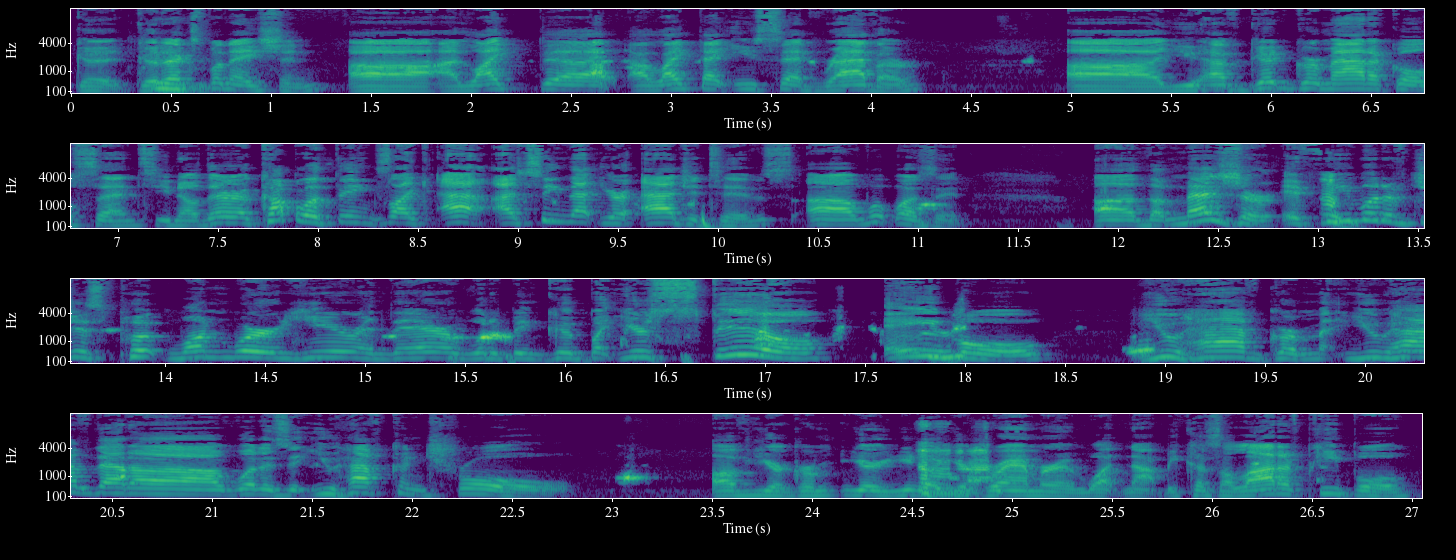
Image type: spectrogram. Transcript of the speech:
Good, good Mm. explanation. Uh, I like that. I like that you said rather. Uh, you have good grammatical sense. You know, there are a couple of things like I've seen that your adjectives. Uh, what was it? Uh, the measure. If we would have just put one word here and there, it would have been good. But you're still able. You have gram. You have that. Uh, what is it? You have control of your gram- your you know your Uh-huh. grammar and whatnot because a lot of people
